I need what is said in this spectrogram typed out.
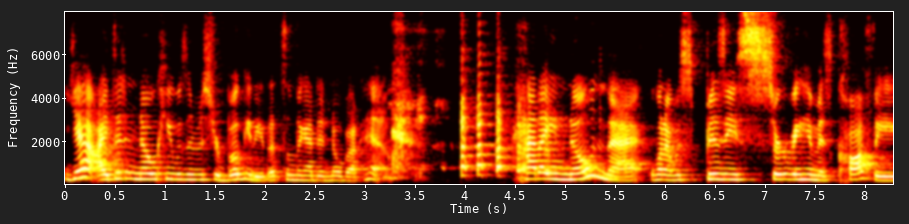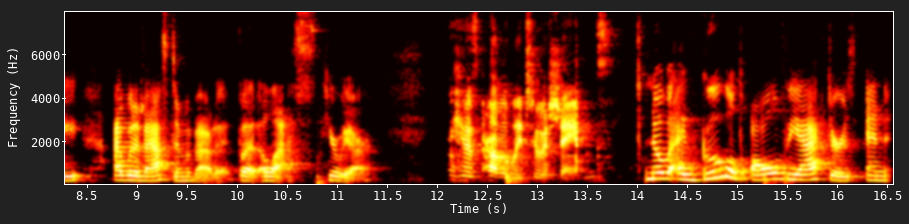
Yeah, I didn't know he was in Mr. Boogedy. That's something I didn't know about him. Had I known that when I was busy serving him his coffee, I would have asked him about it. But alas, here we are. He was probably too ashamed. No, but I Googled all of the actors, and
